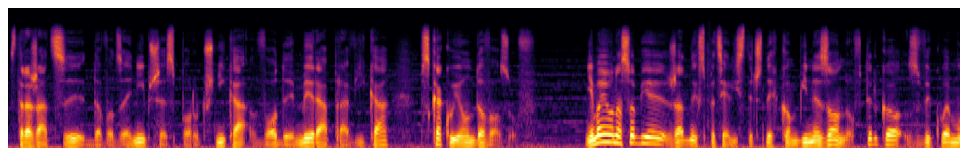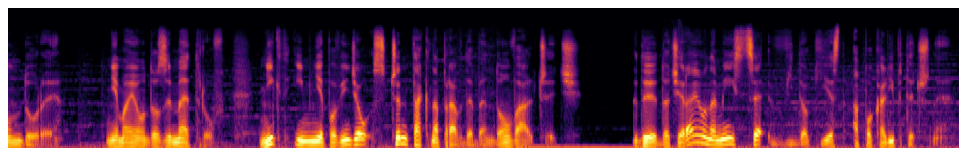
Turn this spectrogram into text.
Strażacy, dowodzeni przez porucznika wody Myra Prawika, wskakują do wozów. Nie mają na sobie żadnych specjalistycznych kombinezonów, tylko zwykłe mundury. Nie mają dozymetrów. Nikt im nie powiedział, z czym tak naprawdę będą walczyć. Gdy docierają na miejsce, widok jest apokaliptyczny.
